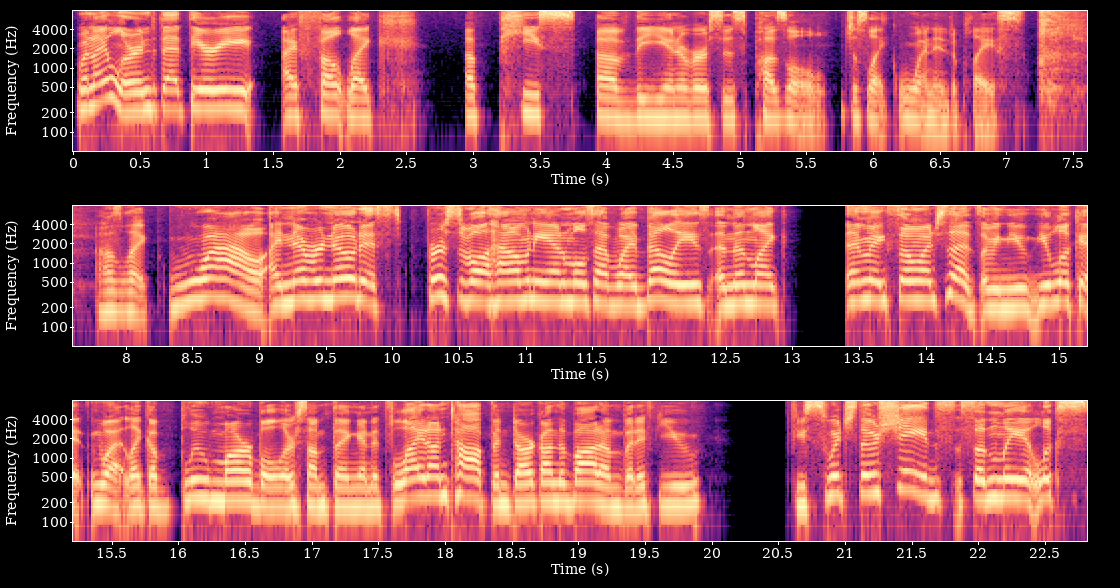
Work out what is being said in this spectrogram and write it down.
When I learned that theory, I felt like a piece of the universe's puzzle just like went into place. I was like, wow, I never noticed. First of all, how many animals have white bellies? And then like that makes so much sense. I mean, you you look at what, like a blue marble or something and it's light on top and dark on the bottom, but if you if you switch those shades, suddenly it looks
